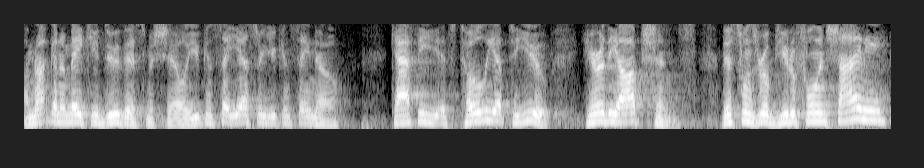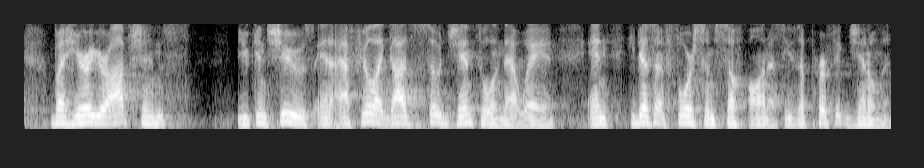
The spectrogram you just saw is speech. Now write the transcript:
I'm not going to make you do this, Michelle. You can say yes or you can say no. Kathy, it's totally up to you. Here are the options. This one's real beautiful and shiny, but here are your options. You can choose. And I feel like God's so gentle in that way. And and he doesn't force himself on us. He's a perfect gentleman.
